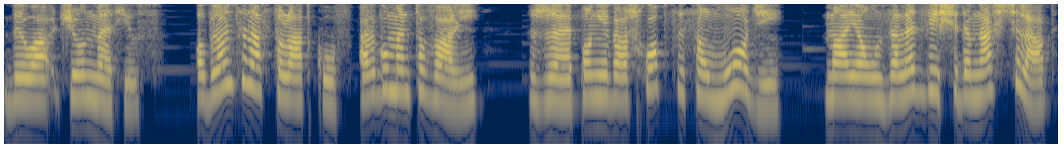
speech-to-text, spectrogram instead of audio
była June Matthews. Obrońcy nastolatków argumentowali, że ponieważ chłopcy są młodzi, mają zaledwie 17 lat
